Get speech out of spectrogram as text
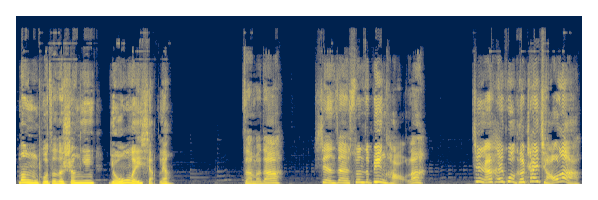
孟婆子的声音尤为响亮：“怎么的？现在孙子病好了，竟然还过河拆桥了？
